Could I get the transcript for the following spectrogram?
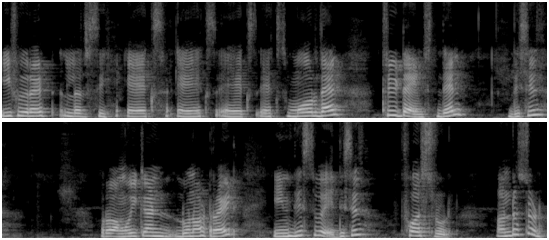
If you write let's see x x x x more than 3 times then this is wrong. We can do not write in this way. This is first rule. Understood?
